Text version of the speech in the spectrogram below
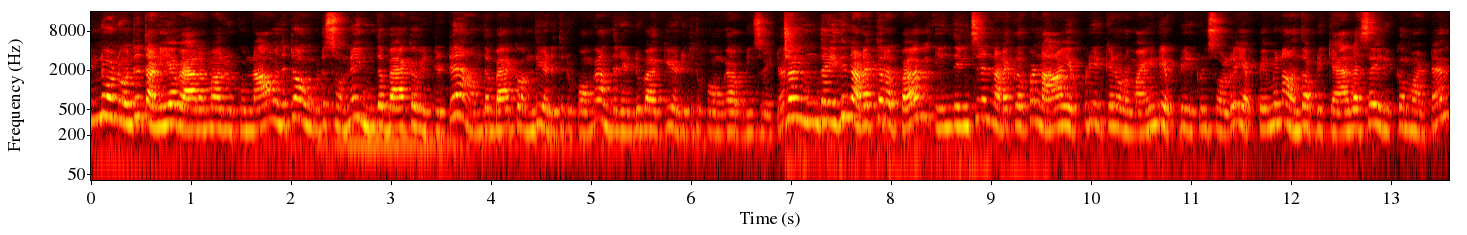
இன்னொன்று வந்து தனியாக வேறு மாதிரி இருக்கும். நான் வந்துட்டு அவங்ககிட்ட சொன்னேன் இந்த பேக்கை விட்டுட்டு அந்த பேக்கை வந்து எடுத்துகிட்டு போங்க அந்த ரெண்டு பேக்கையும் எடுத்துகிட்டு போங்க அப்படின்னு சொல்லிட்டு. இந்த இது நடக்கிறப்ப இந்த இன்சிடென்ட் நடக்கிறப்ப நான் எப்படி இருக்கேன் என்னோட மைண்ட் எப்படி இருக்குன்னு சொல்கிறேன் எப்பயுமே நான் வந்து அப்படி கேர்லெஸ்ஸாக இருக்க மாட்டேன்.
